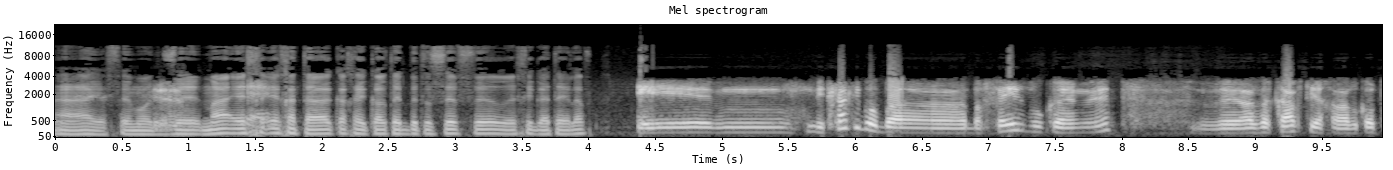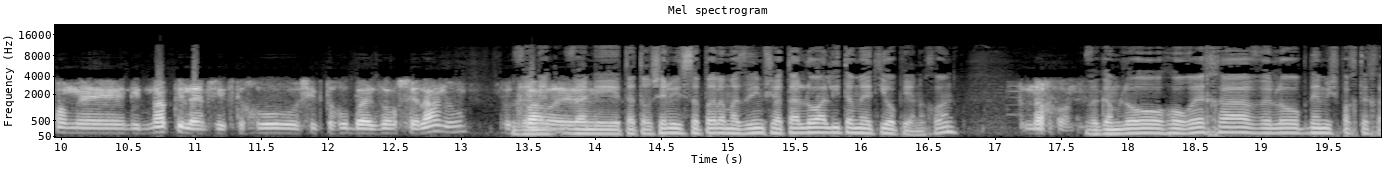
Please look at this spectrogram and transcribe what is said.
אה, יפה מאוד. ומה, כן. איך אתה ככה הכרת את בית הספר, איך הגעת אליו? נתקעתי בו בפייסבוק האמת. ואז עקבתי אחריו, וכל פעם אה, נדנדתי להם שיפתחו, שיפתחו באזור שלנו. וכבר, ואני, ואני, אתה תרשה לי לספר למאזינים שאתה לא עלית מאתיופיה, נכון? נכון. וגם לא הוריך ולא בני משפחתך.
